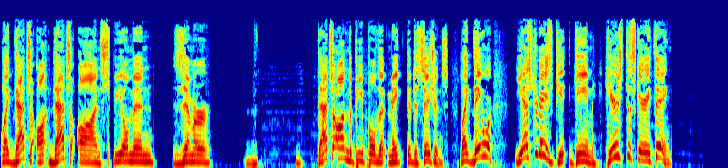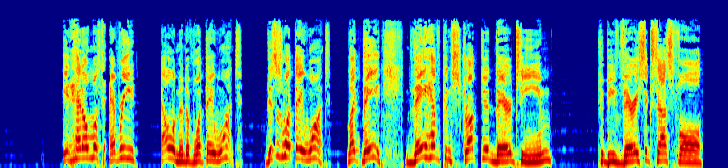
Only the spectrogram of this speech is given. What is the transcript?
Like that's on that's on Spielman, Zimmer. That's on the people that make the decisions. Like they were yesterday's game. Here's the scary thing. It had almost every element of what they want. This is what they want. Like they they have constructed their team to be very successful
